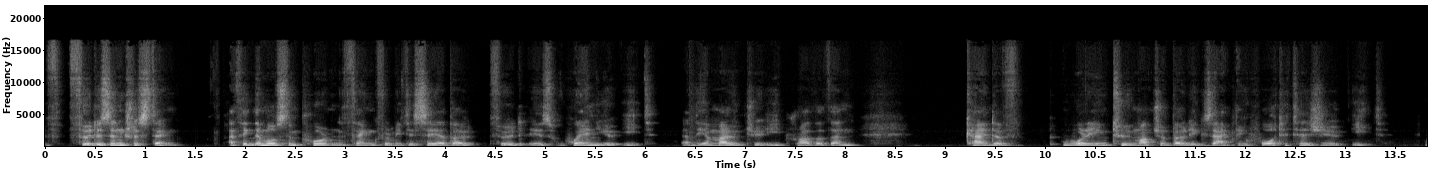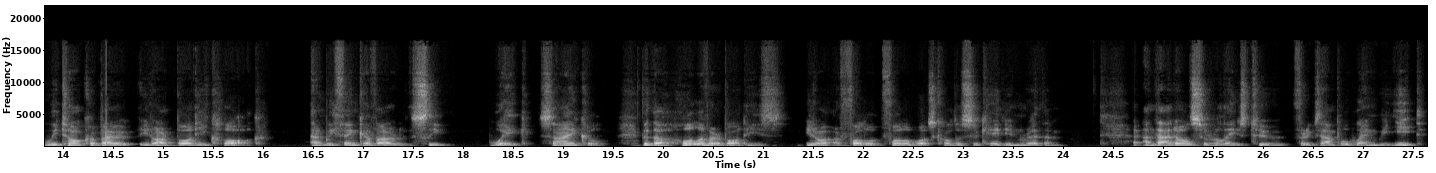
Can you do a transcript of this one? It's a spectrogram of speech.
f- food is interesting. I think the most important thing for me to say about food is when you eat and the amount you eat rather than kind of worrying too much about exactly what it is you eat. We talk about, you know, our body clock and we think of our sleep wake cycle. But the whole of our bodies, you know, are follow follow what's called a circadian rhythm. And that also relates to, for example, when we eat.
